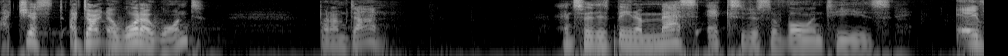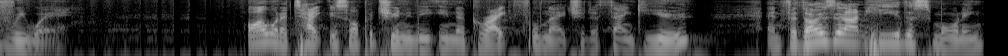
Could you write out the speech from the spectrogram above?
I just, I don't know what I want, but I'm done. And so there's been a mass exodus of volunteers everywhere. I want to take this opportunity in a grateful nature to thank you. And for those that aren't here this morning,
